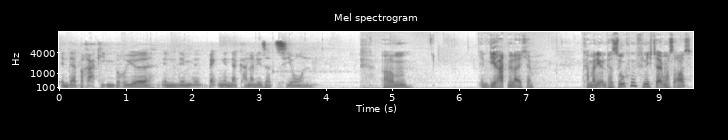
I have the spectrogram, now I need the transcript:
in der brackigen Brühe in dem Becken in der Kanalisation. Ähm, in die Rattenleiche. Kann man die untersuchen? Finde ich da irgendwas raus?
